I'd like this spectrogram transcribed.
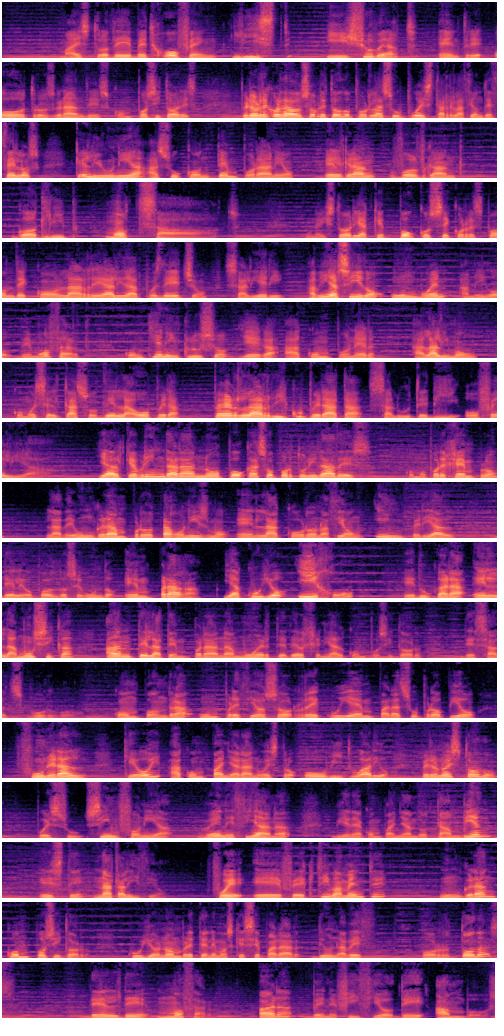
Maestro de Beethoven, Liszt y Schubert, entre otros grandes compositores, pero recordado sobre todo por la supuesta relación de celos que le unía a su contemporáneo, el gran Wolfgang Gottlieb Mozart. Una historia que poco se corresponde con la realidad, pues de hecho Salieri había sido un buen amigo de Mozart, con quien incluso llega a componer a la limón, como es el caso de la ópera Per la recuperata salute di Ofelia, y al que brindará no pocas oportunidades, como por ejemplo la de un gran protagonismo en la coronación imperial de Leopoldo II en Praga, y a cuyo hijo educará en la música ante la temprana muerte del genial compositor de Salzburgo. Compondrá un precioso requiem para su propio funeral, que hoy acompañará nuestro obituario, pero no es todo, pues su sinfonía veneciana viene acompañando también este natalicio. Fue efectivamente un gran compositor, cuyo nombre tenemos que separar de una vez por todas del de Mozart, para beneficio de ambos.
